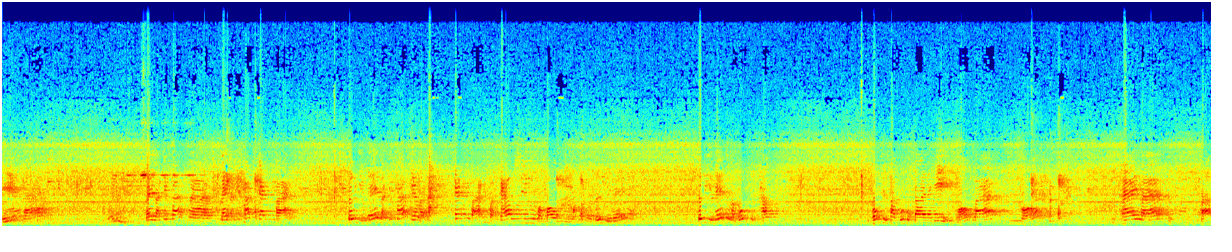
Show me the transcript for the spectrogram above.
diệt đá. Đây là cái pháp mà đây là cái pháp căn bản tứ diệu đế là cái pháp nghe là căn bản và cao siêu và màu nhiệm là tứ diệu đế. Tứ diệu đế tức là bốn sự thật. Bốn sự thật của cuộc đời là gì? Một là khổ hai là thật,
